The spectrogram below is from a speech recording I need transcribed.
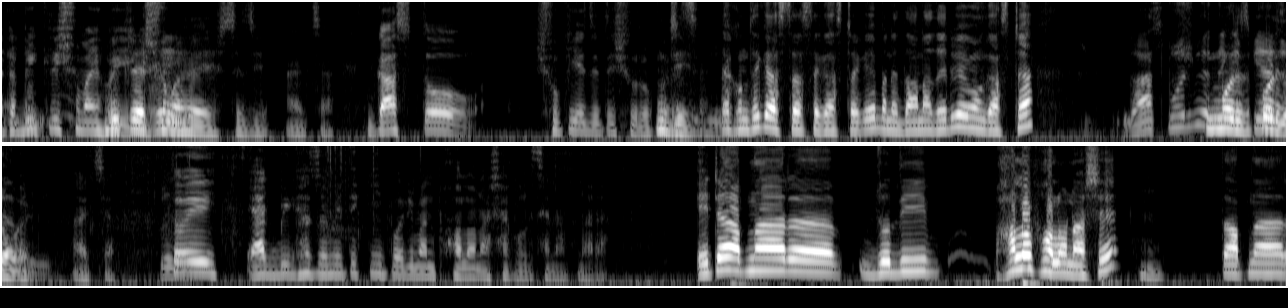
এটা বিক্রির সময় হয়ে গেছে। সময় হয়ে এসেছে জি। আচ্ছা গাছ তো শুকিয়ে যেতে শুরু করেছে। এখন থেকে আস্তে আস্তে গাছটাকে মানে দানা ধরবে এবং গাছটা গাছ মরবে মরে- পড়ে যাবে। আচ্ছা। তো এই এক বিঘা জমিতে কি পরিমাণ ফলন আশা করছেন আপনারা? এটা আপনার যদি ভালো ফলন আসে। তা আপনার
